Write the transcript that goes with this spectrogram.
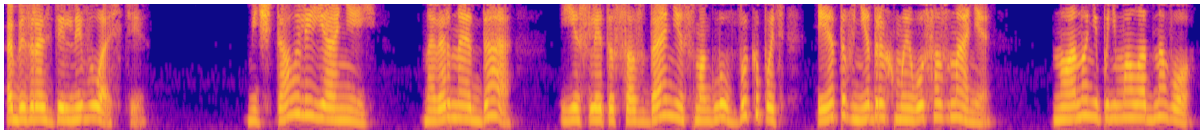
о безраздельной власти?» Мечтала ли я о ней? Наверное, да, если это создание смогло выкопать это в недрах моего сознания. Но оно не понимало одного —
